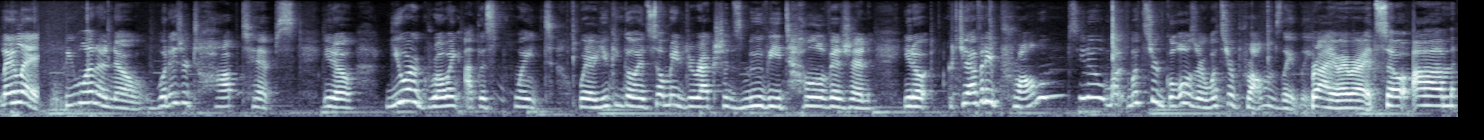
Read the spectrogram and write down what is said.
Lele, we want to know what is your top tips? You know, you are growing at this point where you can go in so many directions, movie, television. You know, do you have any problems? You know, what, what's your goals or what's your problems lately? Right, right, right. So, um,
